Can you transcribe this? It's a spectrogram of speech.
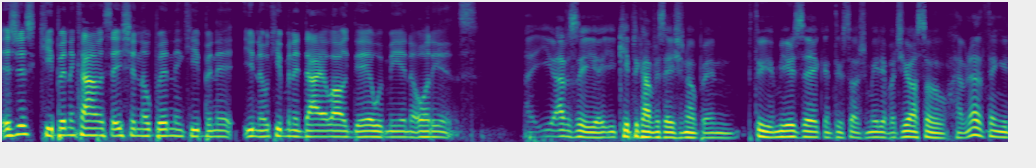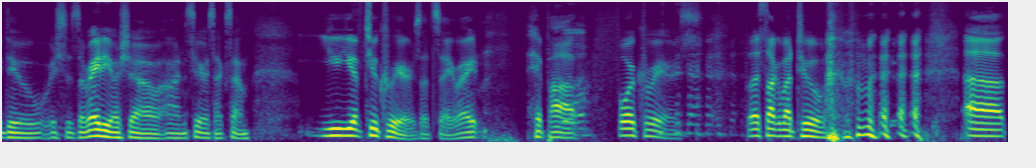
it's just keeping the conversation open and keeping it, you know, keeping the dialogue there with me and the audience. Uh, you obviously uh, you keep the conversation open through your music and through social media, but you also have another thing you do, which is a radio show on Sirius XM. You you have two careers, let's say, right? Hip hop, four. four. careers. but let's talk about two of them. uh,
